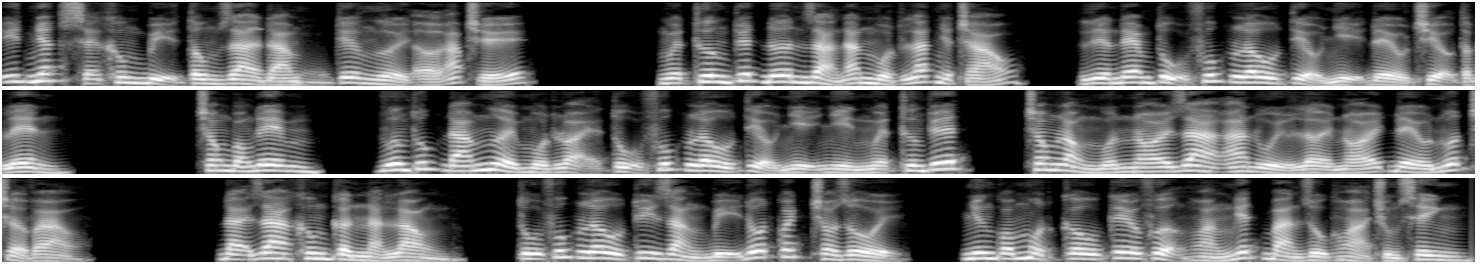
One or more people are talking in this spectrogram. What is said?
ít nhất sẽ không bị tông ra đám kia người ở áp chế. Nguyệt Thương Tuyết đơn giản ăn một lát nhiệt cháo, liền đem tụ phúc lâu tiểu nhị đều triệu tập lên. Trong bóng đêm, Vương Thúc đám người một loại tụ phúc lâu tiểu nhị nhìn Nguyệt Thương Tuyết, trong lòng muốn nói ra an ủi lời nói đều nuốt trở vào. Đại gia không cần nản lòng, tụ phúc lâu tuy rằng bị đốt quách cho rồi, nhưng có một câu kêu phượng hoàng niết bàn dục hỏa trùng sinh,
